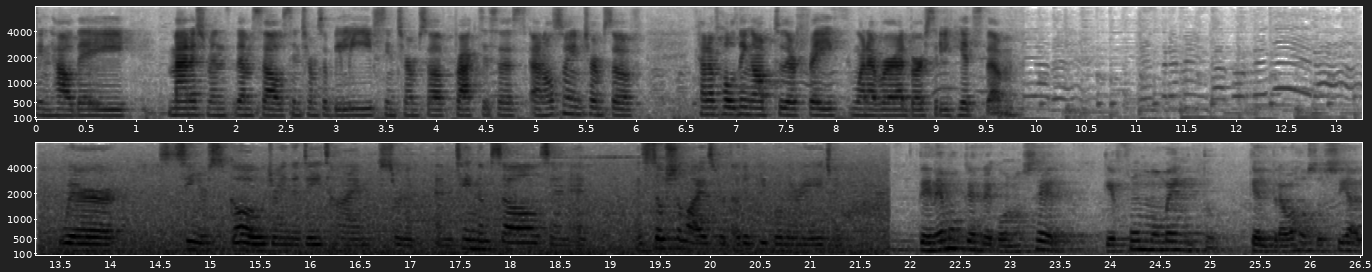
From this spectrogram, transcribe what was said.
In how they management themselves in terms of beliefs, in terms of practices, and also in terms of kind of holding up to their faith whenever adversity hits them. Where seniors go during the daytime to sort of entertain themselves and, and, and socialize with other people their age. Tenemos que reconocer que fue un momento que el trabajo social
